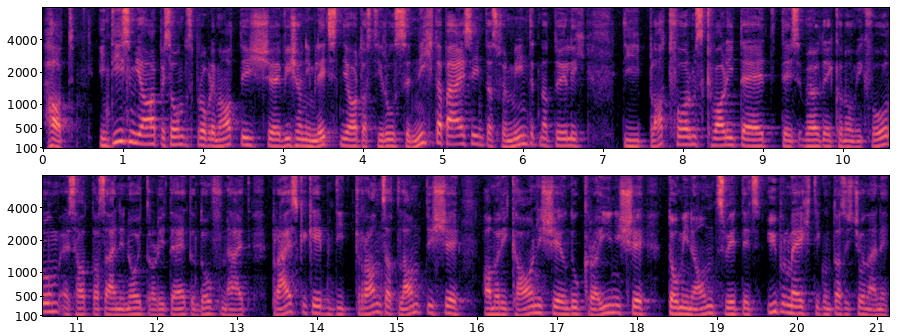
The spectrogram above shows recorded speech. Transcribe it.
hat. In diesem Jahr besonders problematisch, äh, wie schon im letzten Jahr, dass die Russen nicht dabei sind. Das vermindert natürlich die Plattformsqualität des World Economic Forum. Es hat da seine Neutralität und Offenheit preisgegeben. Die transatlantische, amerikanische und ukrainische Dominanz wird jetzt übermächtig und das ist schon eine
